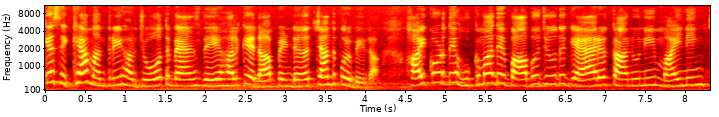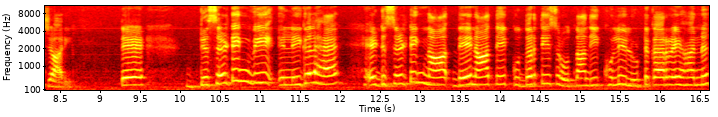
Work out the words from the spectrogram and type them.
ਕਿ ਸਿੱਖਿਆ ਮੰਤਰੀ ਹਰਜੋਤ ਬੈਂਸ ਦੇ ਹਲਕੇ ਦਾ ਪਿੰਡ ਚੰਦਪੁਰ ਬੇਲਾ ਹਾਈ ਕੋਰਟ ਦੇ ਹੁਕਮਾਂ ਦੇ ਬਾਵਜੂਦ ਗੈਰ ਕਾਨੂੰਨੀ ਮਾਈਨਿੰਗ ਜਾਰੀ। ਤੇ ਡਿਸਲਟਿੰਗ ਵੀ ਇਲੀਗਲ ਹੈ। ਇਹ ਡਿਸਲਟਿੰਗ ਨਾ ਦੇ ਨਾਂ ਤੇ ਕੁਦਰਤੀ ਸਰੋਤਾਂ ਦੀ ਖੁੱਲੀ ਲੁੱਟ ਕਰ ਰਹੇ ਹਨ।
